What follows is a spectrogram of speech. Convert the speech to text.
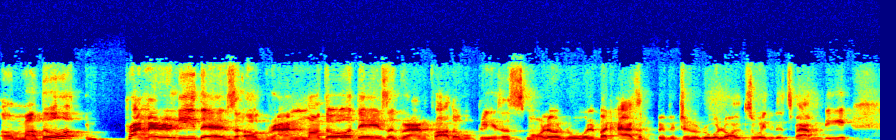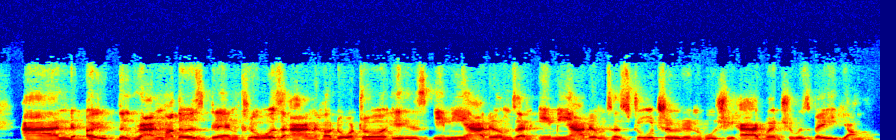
a mother, primarily there's a grandmother, there's a grandfather who plays a smaller role, but has a pivotal role also in this family and uh, the grandmother is Glenn Close, and her daughter is Amy Adams. And Amy Adams has two children who she had when she was very young.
